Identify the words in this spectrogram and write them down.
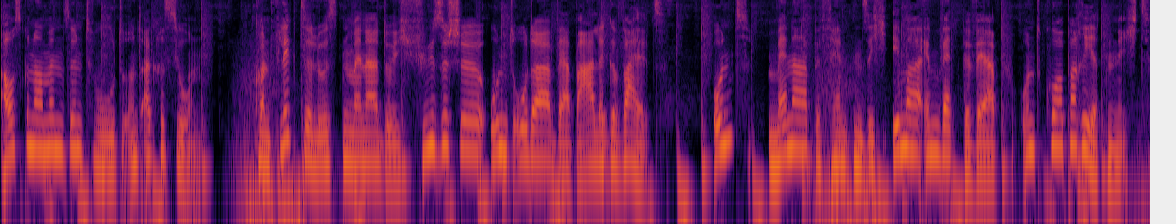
Ausgenommen sind Wut und Aggression. Konflikte lösten Männer durch physische und oder verbale Gewalt. Und Männer befänden sich immer im Wettbewerb und kooperierten nicht.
